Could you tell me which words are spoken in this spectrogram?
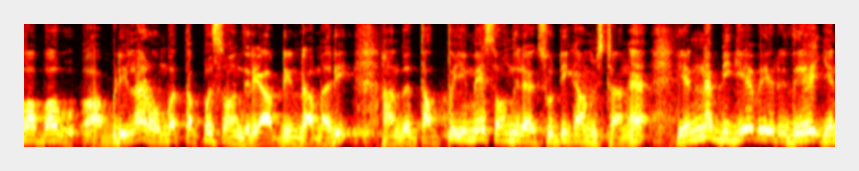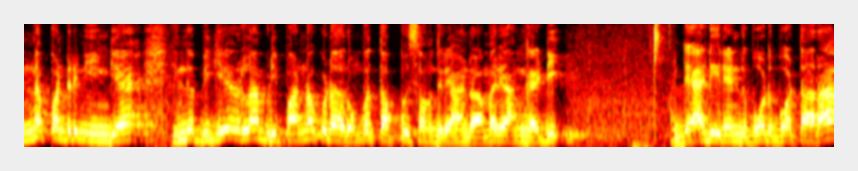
பாபு பாபு அப்படிலாம் ரொம்ப தப்பு சௌந்தர்யா அப்படின்ற மாதிரி அந்த தப்பையுமே சௌந்தர்யா சுட்டி காமிச்சிட்டாங்க. என்ன பிஹேவியர் இது? என்ன பண்ணுற நீங்க இந்த பிஹேவியர்லாம் இப்படி பண்ணக்கூடாது. ரொம்ப தப்பு சௌந்தர்யான்ற மாதிரி அங்கே அடி. டேடி ரெண்டு போடு போட்டாரா?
